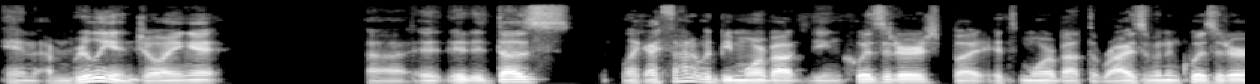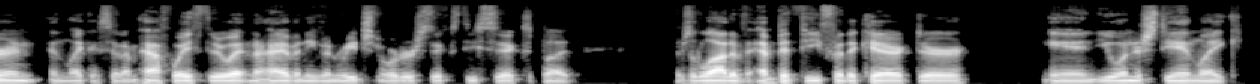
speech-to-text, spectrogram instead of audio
and I'm really enjoying it. Uh, it, it it does like I thought it would be more about the Inquisitors, but it's more about the rise of an Inquisitor. And and like I said, I'm halfway through it, and I haven't even reached Order 66, but there's a lot of empathy for the character, and you understand like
